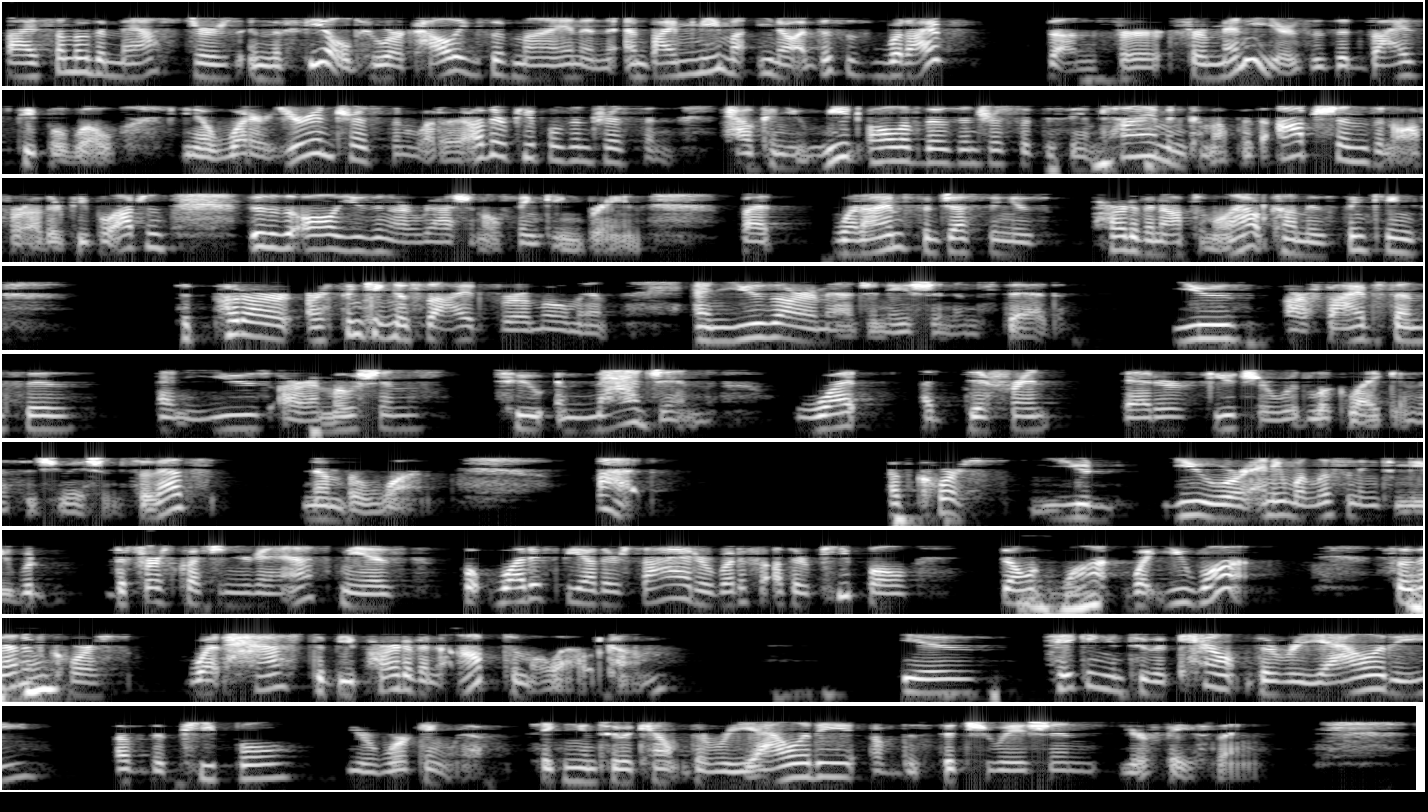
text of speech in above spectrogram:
by some of the masters in the field who are colleagues of mine and, and by me, you know, this is what I've done for, for many years is advised people, well, you know, what are your interests and what are other people's interests and how can you meet all of those interests at the same mm-hmm. time and come up with options and offer other people options. This is all using our rational thinking brain. But what I'm suggesting is part of an optimal outcome is thinking to put our, our thinking aside for a moment and use our imagination instead. Use our five senses, and use our emotions to imagine what a different, better future would look like in the situation. So that's number one. But of course, you you or anyone listening to me would the first question you're going to ask me is, but what if the other side or what if other people don't mm-hmm. want what you want? So then of mm-hmm. course, what has to be part of an optimal outcome is taking into account the reality of the people you're working with, taking into account the reality of the situation you're facing.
